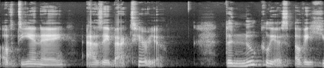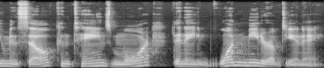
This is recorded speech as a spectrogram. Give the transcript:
of DNA as a bacteria. The nucleus of a human cell contains more than a one meter of DNA.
